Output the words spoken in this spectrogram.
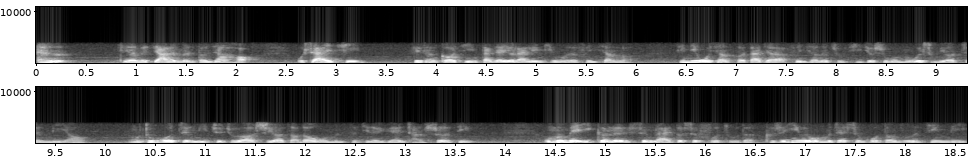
亲爱的家人们，大家好，我是爱青，非常高兴大家又来聆听我的分享了。今天我想和大家分享的主题就是我们为什么要整理啊？我们通过整理，最主要是要找到我们自己的原厂设定。我们每一个人生来都是富足的，可是因为我们在生活当中的经历，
